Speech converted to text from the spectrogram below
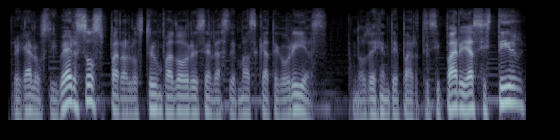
Regalos diversos para los triunfadores en las demás categorías. No dejen de participar y asistir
